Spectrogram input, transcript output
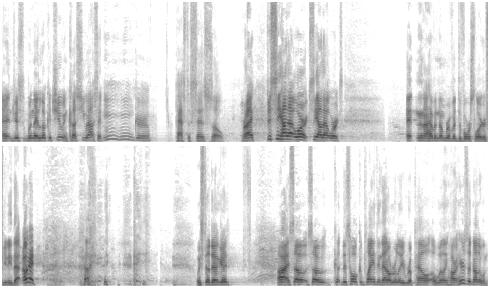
and just when they look at you and cuss you out, say, mm-hmm, girl, pastor says so right? Just see how that works. See how that works. And then I have a number of a divorce lawyer if you need that. Okay. Okay. we still doing good? All right, so so this whole complaining thing that'll really repel a willing heart. Here's another one.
